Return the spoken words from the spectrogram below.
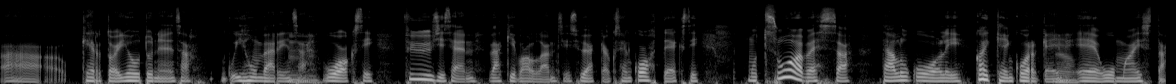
ää, kertoi joutuneensa niinku ihonvärinsä Mm. vuoksi fyysisen väkivallan, siis hyökkäyksen kohteeksi. Mutta Suomessa tämä luku oli kaikkein korkein Joo. EU-maista.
